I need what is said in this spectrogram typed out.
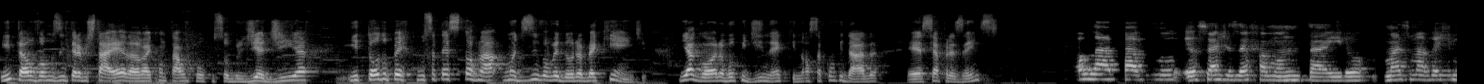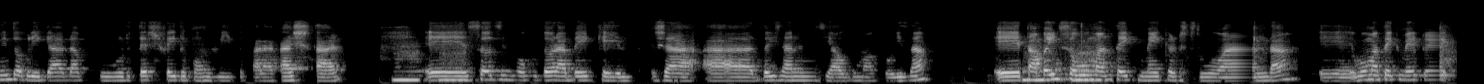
Então vamos entrevistar ela, ela vai contar um pouco sobre o dia a dia e todo o percurso até se tornar uma desenvolvedora back-end. E agora eu vou pedir né, que nossa convidada é, se apresente. Olá, Pablo. Eu sou a Josefa Monteiro. Mais uma vez, muito obrigada por teres feito o convite para cá estar. Uhum. É, sou desenvolvedora back-end já há dois anos e alguma coisa. É, também sou Woman Take Makers do Luanda. É, Woman, Take Maker,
